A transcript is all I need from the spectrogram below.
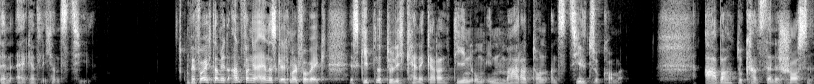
denn eigentlich ans Ziel? Bevor ich damit anfange, eines gleich mal vorweg. Es gibt natürlich keine Garantien, um in Marathon ans Ziel zu kommen. Aber du kannst deine Chancen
